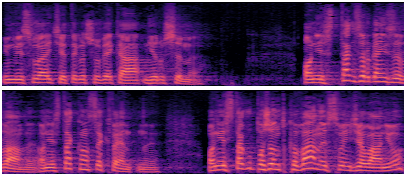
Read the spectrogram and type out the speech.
I mówię, słuchajcie, tego człowieka nie ruszymy. On jest tak zorganizowany, on jest tak konsekwentny, on jest tak uporządkowany w swoim działaniu,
